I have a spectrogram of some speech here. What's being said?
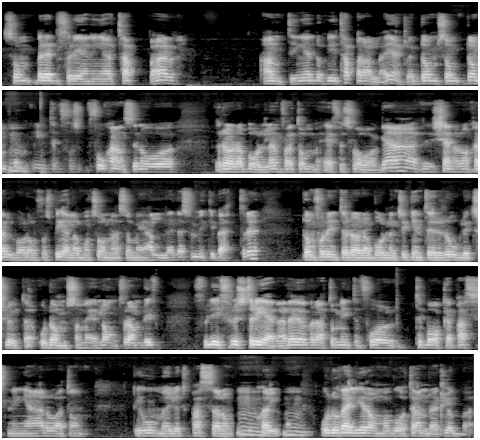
som breddföreningar tappar antingen, vi tappar alla egentligen. De som, de mm. inte får, får chansen att röra bollen för att de är för svaga, känner de själva och de får spela mot sådana som är alldeles för mycket bättre. De får inte röra bollen, tycker inte det är roligt, slutar. Och de som är långt fram blir, blir frustrerade över att de inte får tillbaka passningar och att de, det är omöjligt att passa dem mm, själva. Mm. Och då väljer de att gå till andra klubbar.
